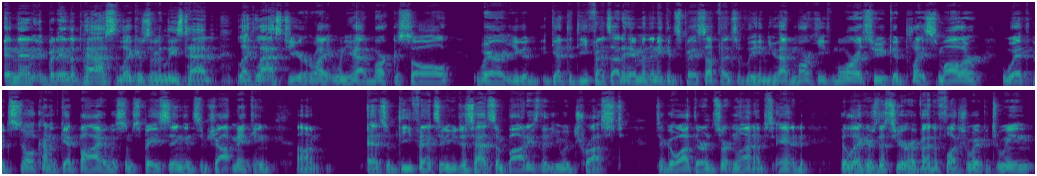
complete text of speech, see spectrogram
and then, but in the past, Lakers have at least had like last year, right? When you had Marcus Gasol, where you could get the defense out of him and then he could space offensively, and you had Markieff Morris, who you could play smaller with, but still kind of get by with some spacing and some shot making, um, and some defense, and you just had some bodies that you would trust to go out there in certain lineups. And the Lakers this year have had to fluctuate between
